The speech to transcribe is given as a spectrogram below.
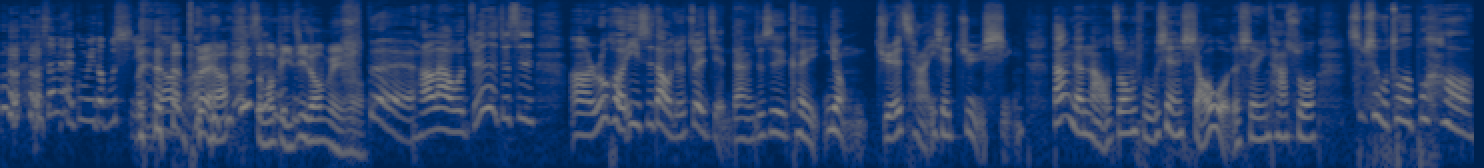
我上面还故意都不写，你知道吗？对啊，什么笔记都没有。对，好啦，我觉得就是呃，如何意识到？我觉得最简单的就是可以用觉察一些句型。当你的脑中浮现小我的声音，他说：“是不是我做的不好？”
